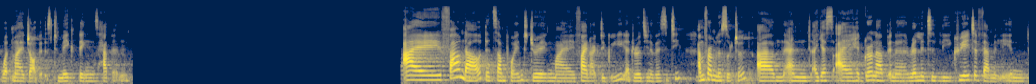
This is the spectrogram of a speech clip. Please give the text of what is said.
what my job is, to make things happen. I found out at some point during my fine art degree at Rhodes University. I'm from Lesotho, um, and I guess I had grown up in a relatively creative family in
